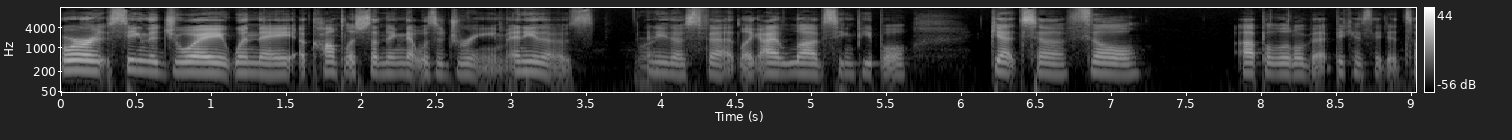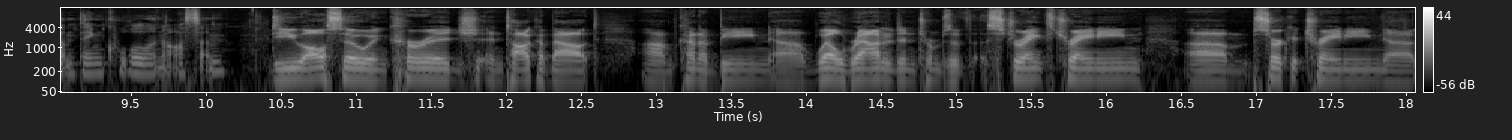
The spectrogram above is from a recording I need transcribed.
or seeing the joy when they accomplish something that was a dream. Any of those, right. any of those fit. Like I love seeing people get to fill up a little bit because they did something cool and awesome. Do you also encourage and talk about um, kind of being uh, well rounded in terms of strength training, um, circuit training, uh,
